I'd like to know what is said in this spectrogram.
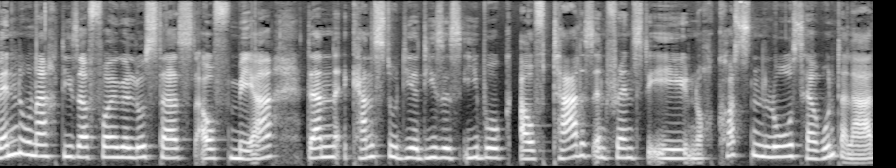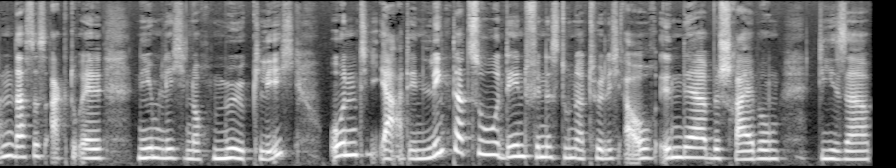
Wenn du nach dieser Folge Lust hast auf mehr, dann kannst du dir dieses E-Book auf tadesandfriends.de noch kostenlos herunterladen. Das ist aktuell nämlich noch möglich. Und ja, den Link dazu, den findest du natürlich auch in der Beschreibung dieser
